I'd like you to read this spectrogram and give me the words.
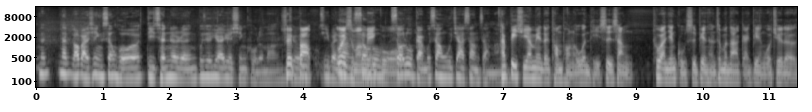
那那老百姓生活底层的人不是越来越辛苦了吗？所以包基本上为什么美国收入赶不上物价上涨啊？他必须要面对通膨的问题。事实上，突然间股市变成这么大的改变，我觉得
